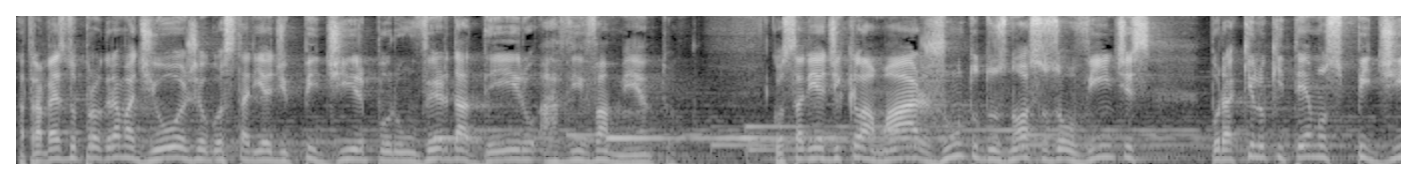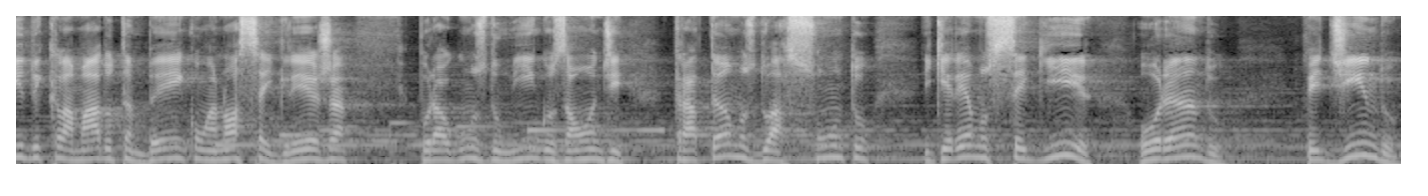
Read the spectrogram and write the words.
Através do programa de hoje, eu gostaria de pedir por um verdadeiro avivamento. Gostaria de clamar junto dos nossos ouvintes por aquilo que temos pedido e clamado também com a nossa igreja por alguns domingos onde tratamos do assunto e queremos seguir orando, pedindo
